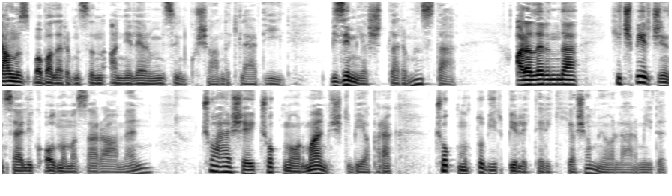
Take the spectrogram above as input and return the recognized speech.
yalnız babalarımızın, annelerimizin kuşağındakiler değil, bizim yaşıtlarımız da aralarında hiçbir cinsellik olmamasına rağmen çoğu her şey çok normalmiş gibi yaparak çok mutlu bir birliktelik yaşamıyorlar mıydı?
